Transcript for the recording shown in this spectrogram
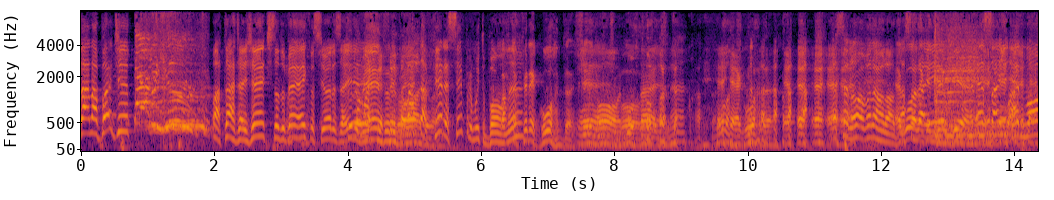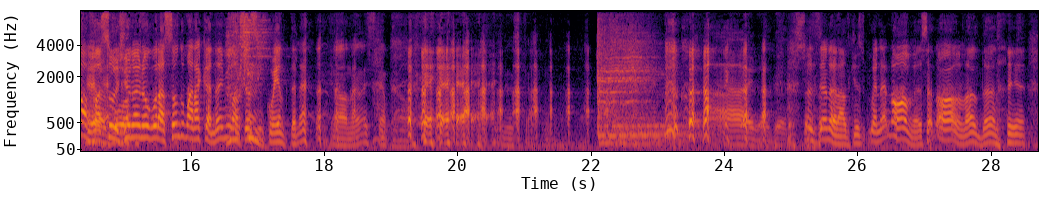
Tá na Band? Tamo junto! Boa tarde aí, gente. Tudo bem aí com os senhores aí? Tudo bem, tudo bem. Quarta-feira é sempre muito bom, né? Quarta-feira é gorda, cheia de Bom, futebol. importante. né? É gorda. Essa é nova, né, Ronaldo? É Essa gorda, daí- quer dizer o quê? Essa aí é nova, É surgiu gorda. na inauguração do Maracanã em 1950, né? Não, não é nesse tempo, não. Não é nesse tempo, não. Tô dizendo, Heraldo, que isso não é nova, essa é nova, vai andando.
